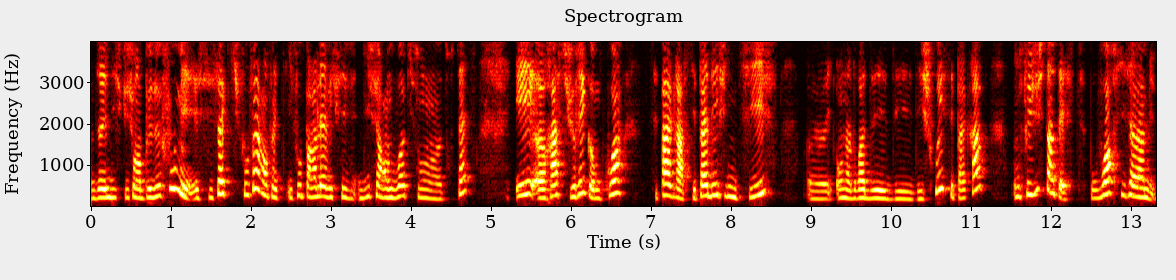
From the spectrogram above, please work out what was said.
on dirait une discussion un peu de fou, mais c'est ça qu'il faut faire en fait. Il faut parler avec ces différentes voix qui sont dans notre tête et euh, rassurer comme quoi c'est pas grave, c'est pas définitif. Euh, on a droit d'échouer, c'est pas grave. On fait juste un test pour voir si ça va mieux.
